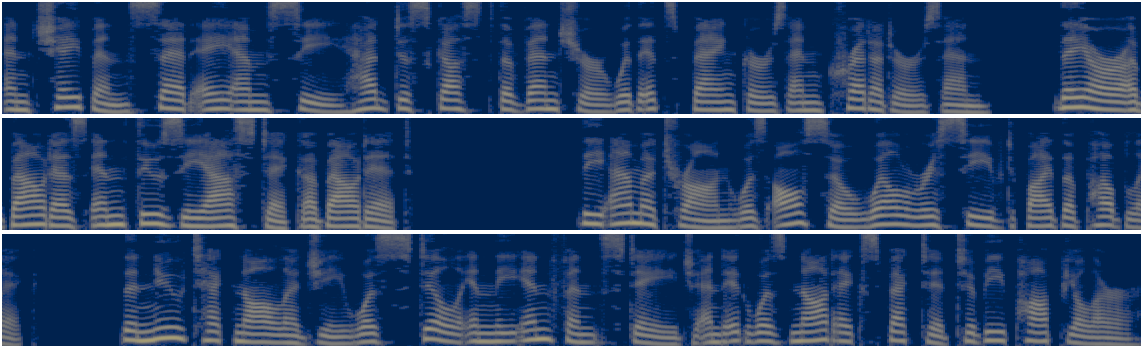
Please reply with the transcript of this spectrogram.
and Chapin said AMC had discussed the venture with its bankers and creditors and, "...they are about as enthusiastic about it." The Amitron was also well received by the public. The new technology was still in the infant stage and it was not expected to be popular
